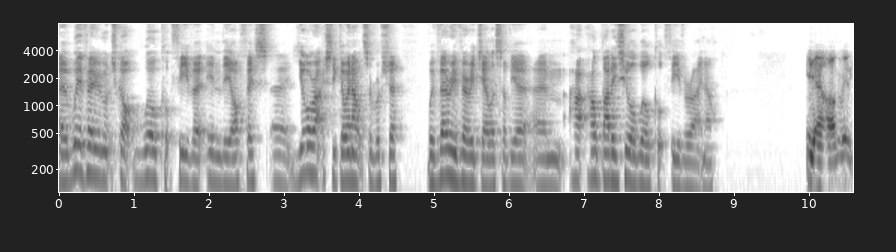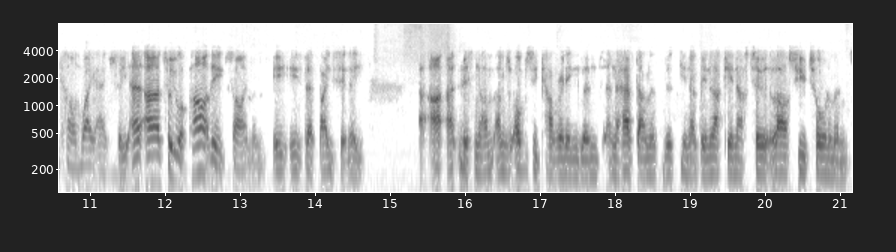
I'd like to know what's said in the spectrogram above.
uh, we've very much got World Cup fever in the office. Uh, you're actually going out to Russia. We're very, very jealous of you. Um, how, how bad is your World Cup fever right now? Yeah, I really can't wait actually. And I'll tell you what, part of the excitement is, is that basically, I, I, listen, I'm, I'm obviously covering England and have done, the, you know, been lucky enough to the last few tournaments.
